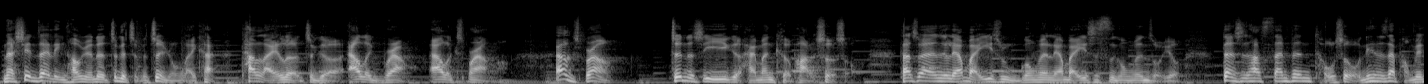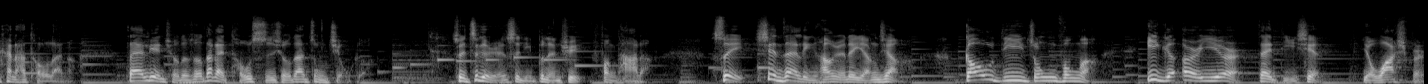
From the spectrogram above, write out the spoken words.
那现在领航员的这个整个阵容来看，他来了这个 Alex Brown，Alex Brown 啊，Alex Brown 真的是一个还蛮可怕的射手。他虽然是两百一十五公分，两百一十四公分左右，但是他三分投射，我那天在旁边看他投篮了，在练球的时候大概投十球，但中九个，所以这个人是你不能去放他的。所以现在领航员的洋将，高低中锋啊，一个二一二在底线有 Washburn。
